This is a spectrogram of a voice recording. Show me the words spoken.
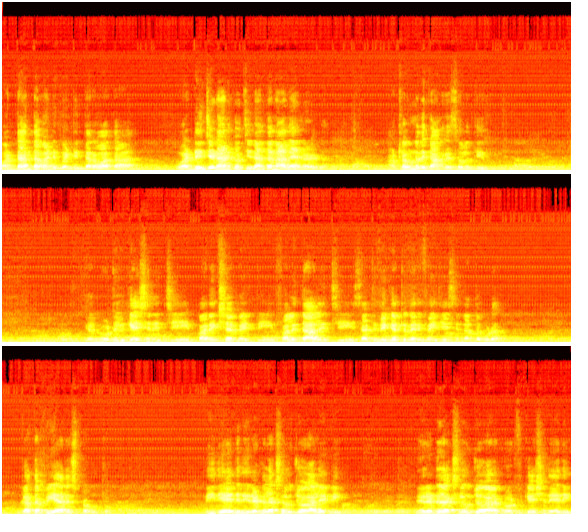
వంట అంతా వండి పెట్టిన తర్వాత వడ్డించడానికి వచ్చి ఇదంతా నాదే అన్నాడు. అట్లా ఉన్నది కాంగ్రెస్ వాళ్ళ తీరు. ఇక నోటిఫికేషన్ ఇచ్చి పరీక్ష పెట్టి ఫలితాలు ఇచ్చి సర్టిఫికెట్లు వెరిఫై చేసిందంతా కూడా గత బీఆర్ఎస్ ప్రభుత్వం. నీదేది? నీ రెండు లక్షల ఉద్యోగాలు ఏవి నీ రెండు లక్షల ఉద్యోగాలకు నోటిఫికేషన్ ఏది?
